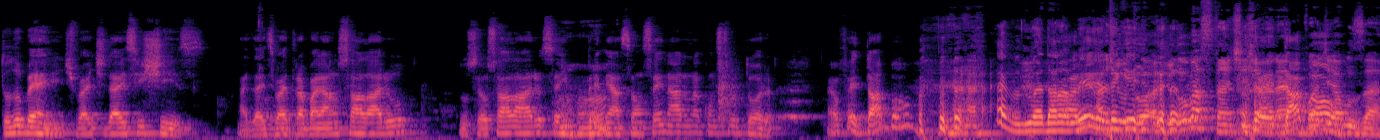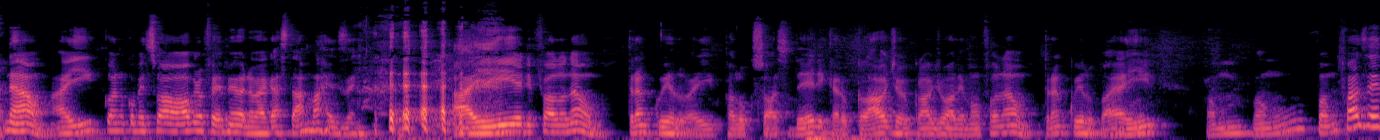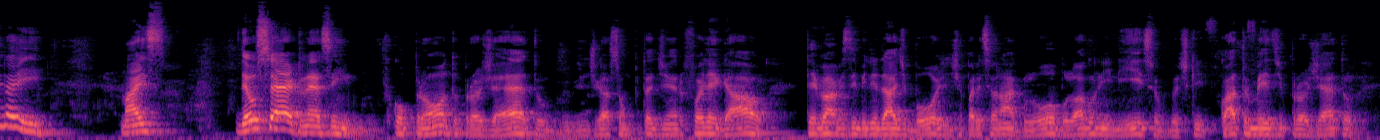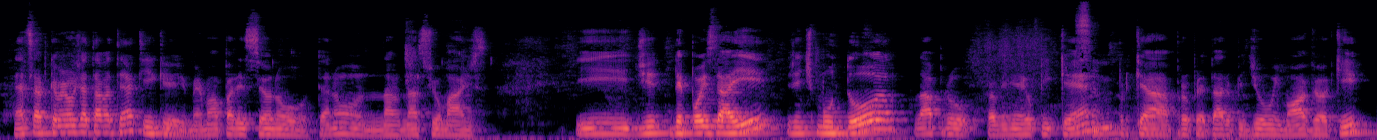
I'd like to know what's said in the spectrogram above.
tudo bem, a gente vai te dar esse X. Mas aí você vai trabalhar no salário, no seu salário, sem Aham. premiação, sem nada na construtora. Aí eu falei, tá bom. É, não vai dar na mesma, tem que... Ajudou, ajudou bastante já, né? tá não bom. pode abusar. Não, aí quando começou a obra, eu falei, meu, não vai gastar mais, hein? aí ele falou, não, tranquilo. Aí falou com o sócio dele, que era o Cláudio, o Cláudio o alemão falou, não, tranquilo, vai aí, vamos, vamos, vamos fazendo aí. Mas deu certo, né? Assim, ficou pronto o projeto, a gente gastou um puta dinheiro, foi legal. Teve uma visibilidade boa, a gente apareceu na Globo logo no início, acho que quatro meses de projeto. Nessa época meu irmão já estava até aqui, que meu irmão apareceu no, até no, na- nas filmagens. E de- depois daí a gente mudou lá para a Avenida Rio Pequeno, Sim. porque a proprietária pediu o imóvel aqui.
